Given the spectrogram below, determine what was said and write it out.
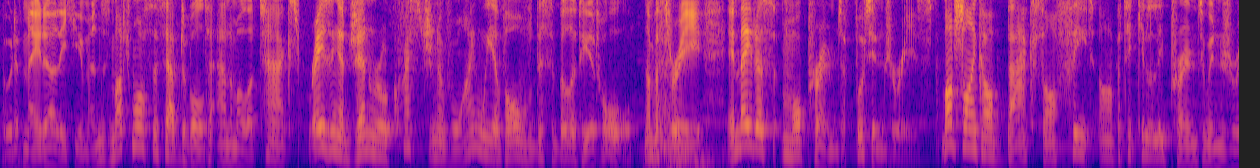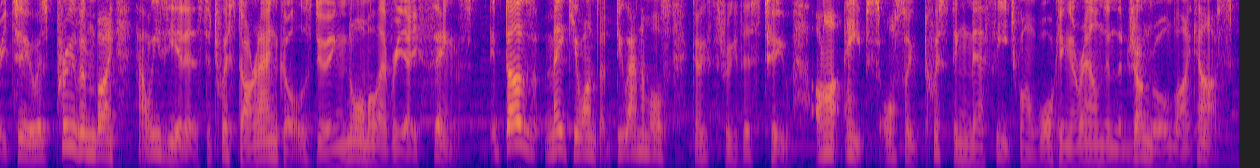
It would have made early humans much more susceptible to animal attacks, raising a general question of why we evolved this ability at all. Number 3. It made made us more prone to foot injuries. Much like our backs, our feet are particularly prone to injury too, as proven by how easy it is to twist our ankles doing normal everyday things. It does make you wonder, do animals go through this too? Are apes also twisting their feet while walking around in the jungle like us?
